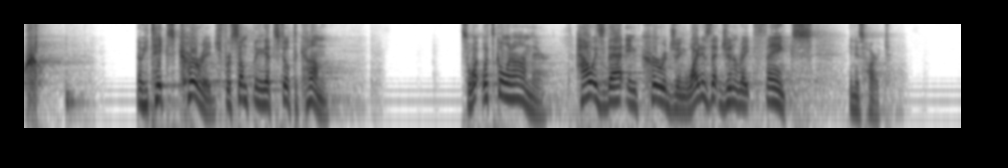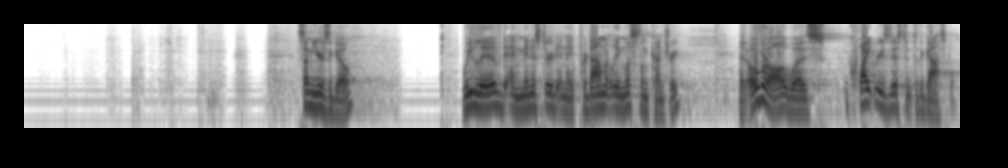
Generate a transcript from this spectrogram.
Whew. No, he takes courage for something that's still to come. So, what, what's going on there? How is that encouraging? Why does that generate thanks in his heart? Some years ago, we lived and ministered in a predominantly Muslim country that overall was quite resistant to the gospel.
